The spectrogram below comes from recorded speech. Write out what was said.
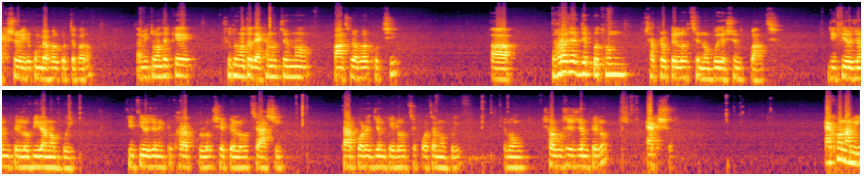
একশো এরকম ব্যবহার করতে পারো। আমি তোমাদেরকে শুধুমাত্র দেখানোর জন্য পাঁচ ব্যবহার করছি। ধরা যাক যে প্রথম ছাত্র পেল হচ্ছে নব্বই দশমিক পাঁচ, দ্বিতীয় জন পেল বিরানব্বই, তৃতীয় জন একটু খারাপ করল, সে পেল হচ্ছে আশি, তারপরের জন পেল হচ্ছে পঁচানব্বই এবং সর্বশেষ জন পেল একশো। এখন আমি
